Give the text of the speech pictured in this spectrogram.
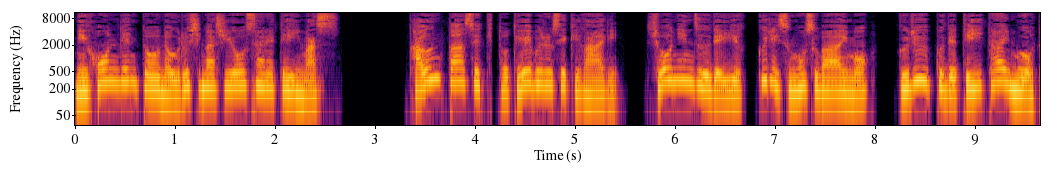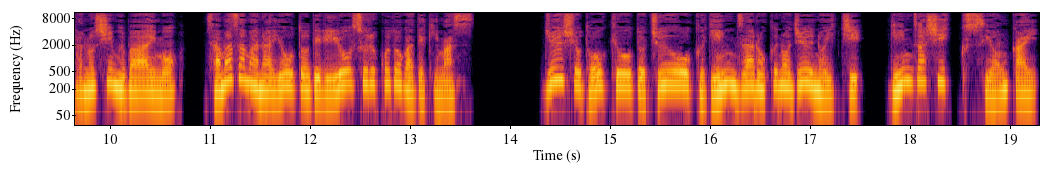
日本伝統の漆が使用されています。カウンター席とテーブル席があり、少人数でゆっくり過ごす場合も、グループでティータイムを楽しむ場合も、様々な用途で利用することができます。住所東京都中央区銀座6-10-1、銀座64階。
